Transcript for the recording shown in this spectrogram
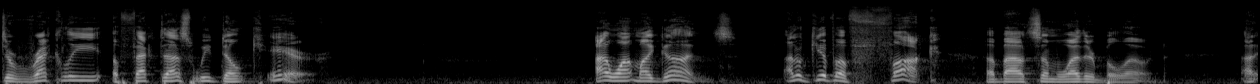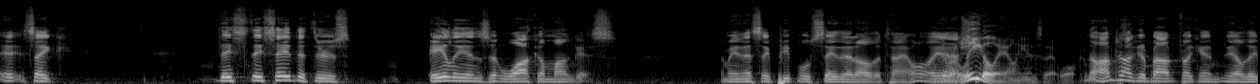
directly affect us, we don't care. I want my guns. I don't give a fuck about some weather balloon. Uh, it's like they they say that there's aliens that walk among us. I mean, that's like people say that all the time. Oh, yeah, illegal aliens that walk. no, I'm talking about fucking. You know, they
